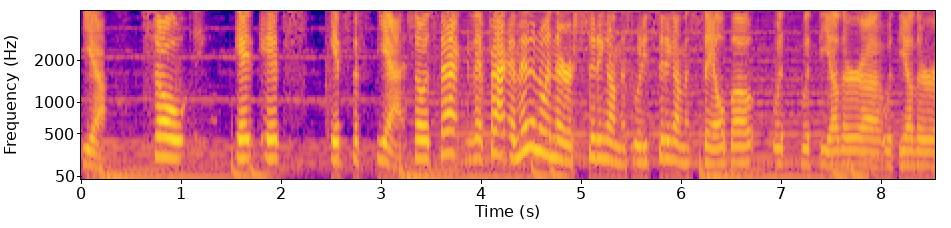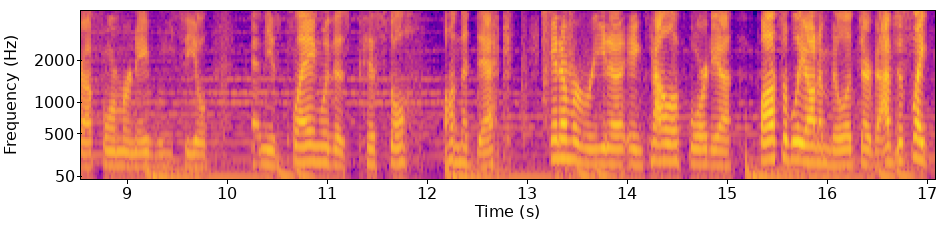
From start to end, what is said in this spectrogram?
Yeah. So it it's it's the yeah. So it's that the fact, and then when they're sitting on this, when he's sitting on the sailboat with with the other uh, with the other uh, former Navy SEAL, and he's playing with his pistol on the deck in a marina in California, possibly on a military. I'm just like,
